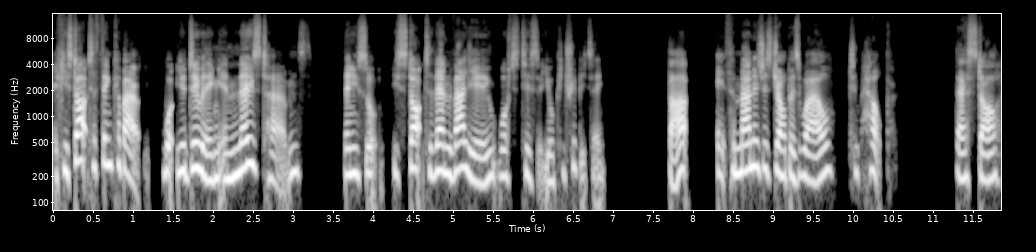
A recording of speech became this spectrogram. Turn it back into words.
if you start to think about what you're doing in those terms, then you sort you start to then value what it is that you're contributing. But it's a manager's job as well to help their staff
